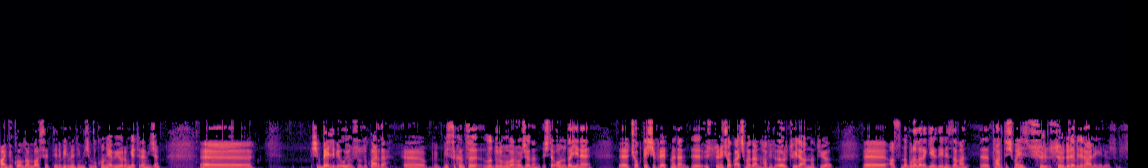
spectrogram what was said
hangi koldan bahsettiğini bilmediğim için bu konuya bir yorum getiremeyeceğim. Ee, şimdi belli bir uyumsuzluk var da e, bir sıkıntılı durumu var hocanın. İşte onu da yine e, çok deşifre etmeden, e, üstünü çok açmadan hafif örtüyle anlatıyor. E, aslında buralara girdiğiniz zaman e, tartışmayı sür- sürdürebilir hale geliyorsunuz.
